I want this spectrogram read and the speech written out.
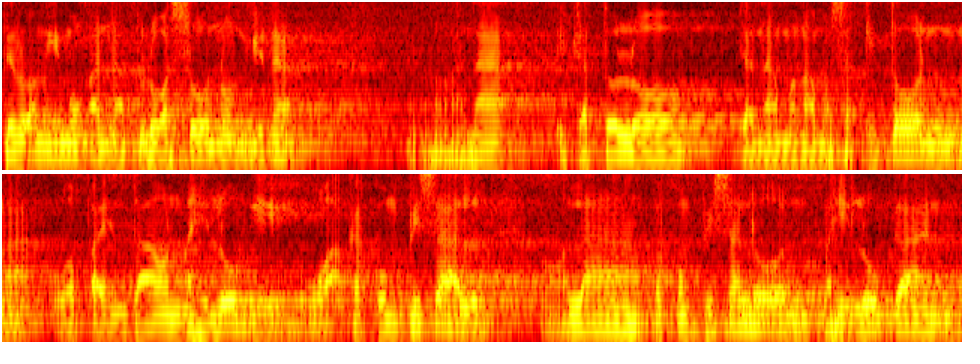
pero ang imong anak luwasonon gina. Uh, na ikatulo kanang mga masakiton nga wa pa taon mahilugi, wa ka kumpisal. Wala, pakumpisalon, pahilugan.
